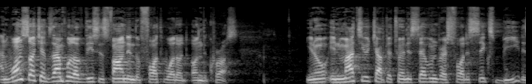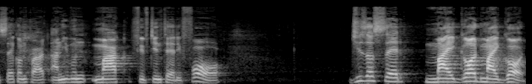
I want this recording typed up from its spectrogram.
And one such example of this is found in the fourth word on the cross. You know, in Matthew chapter 27, verse 46b, the second part, and even Mark 15:34, Jesus said, My God, my God,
